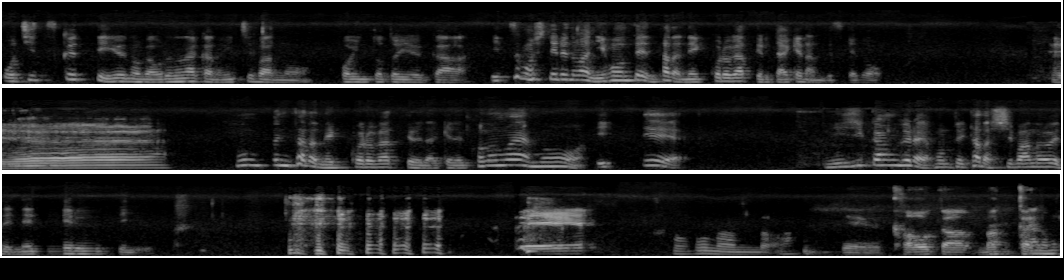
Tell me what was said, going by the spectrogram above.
落ち着くっていうのが俺の中の一番のポイントというかいつもしてるのは日本庭園ただ寝っ転がってるだけなんですけどへえ。本当にただ寝っ転がってるだけでこの前も行って2時間ぐらい本当にただ芝の上で寝てるっていう えそうなんだ。で顔が真っ赤に。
